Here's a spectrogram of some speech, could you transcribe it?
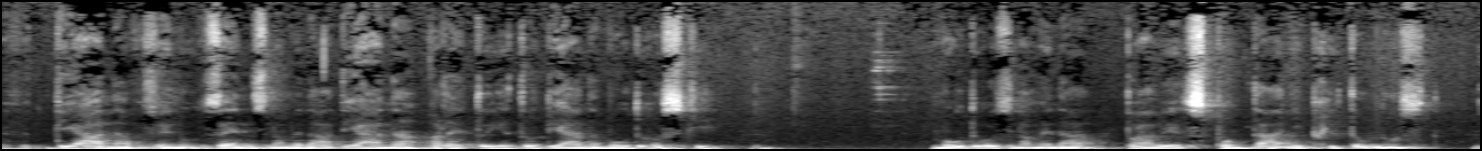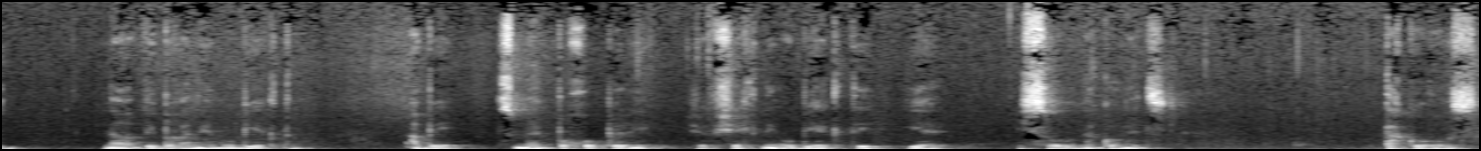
v diána, v zenu, zen znamená diána, ale to je to diána moudrosti. Moudrost znamená právě spontánní přítomnost na vybraném objektu, aby jsme pochopili, že všechny objekty je jsou nakonec takovost,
